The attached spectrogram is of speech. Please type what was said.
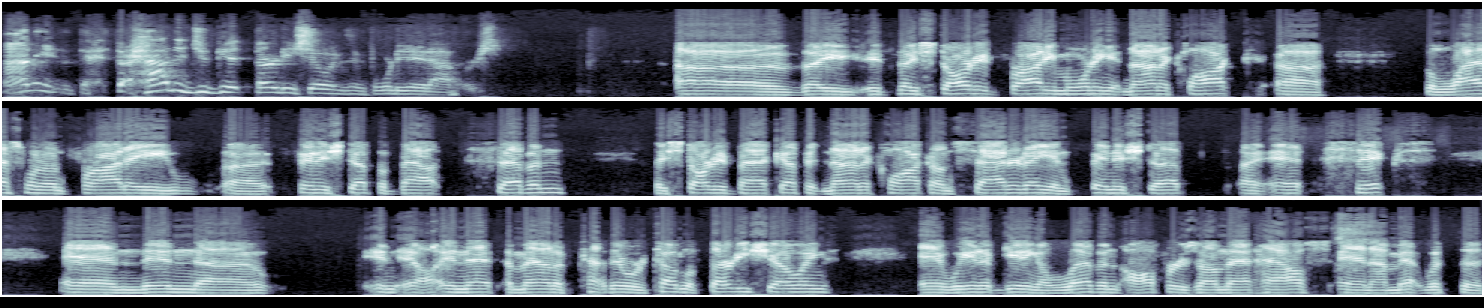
I need. How did you get 30 showings in 48 hours? Uh, they it, they started Friday morning at nine o'clock. Uh, the last one on Friday uh, finished up about seven. They started back up at nine o'clock on Saturday and finished up uh, at six. And then uh, in in that amount of time, there were a total of thirty showings, and we ended up getting eleven offers on that house. And I met with the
